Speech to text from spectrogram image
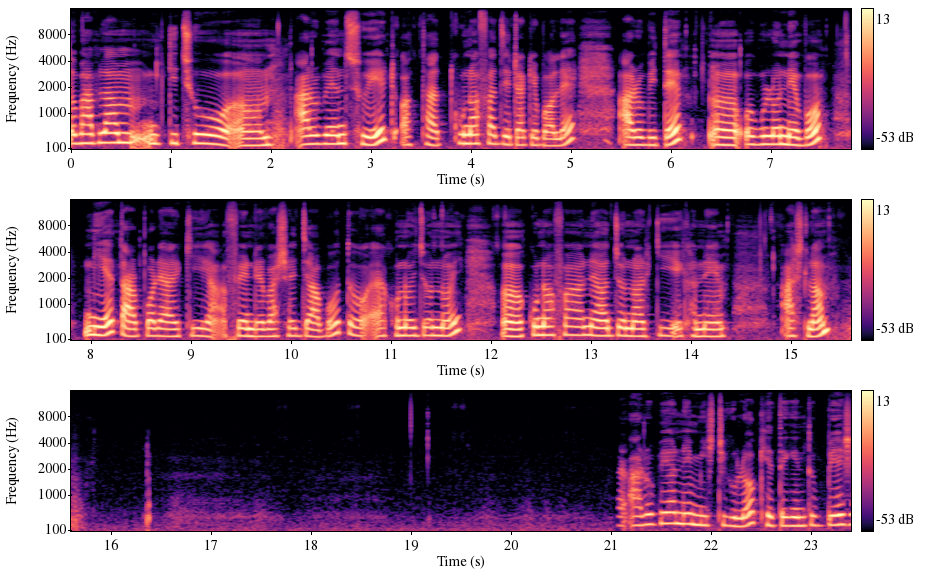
তো ভাবলাম কিছু আরবিয়ান সুইট অর্থাৎ কুনাফা যেটাকে বলে, আরবিতে ওগুলো নেব। নিয়ে তারপরে আর কি ফ্রেন্ডের বাসায় যাব। তো এখন ওই জন্যই কুনাফা নেওয়ার জন্য আর কি এখানে আসলাম। আর আরবিয়ান এই মিষ্টিগুলো, খেতে কিন্তু বেশ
